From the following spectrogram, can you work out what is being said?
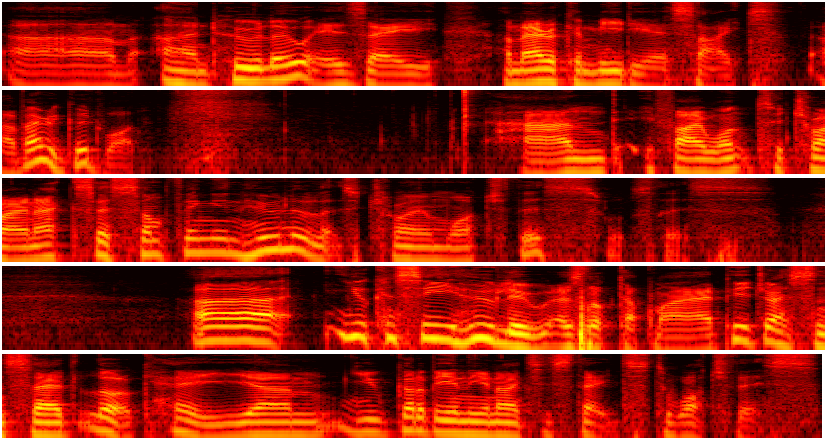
um, and Hulu is a American media site, a very good one. And if I want to try and access something in Hulu, let's try and watch this. What's this? Uh, you can see Hulu has looked up my IP address and said, look, hey, um, you've got to be in the United States to watch this.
